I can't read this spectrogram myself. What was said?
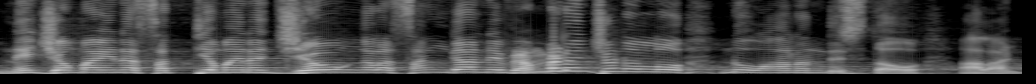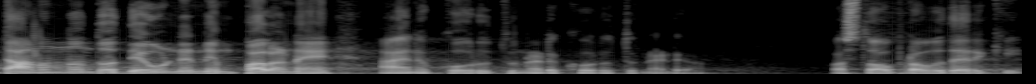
నిజమైన సత్యమైన జీవం గల సంఘాన్ని వెంబడించడంలో నువ్వు ఆనందిస్తావు. అలాంటి ఆనందంతో దేవుణ్ణి నింపాలనే ఆయన కోరుతున్నాడు కోరుతున్నాడు. వస్తావు ప్రభు దగ్గరికి?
